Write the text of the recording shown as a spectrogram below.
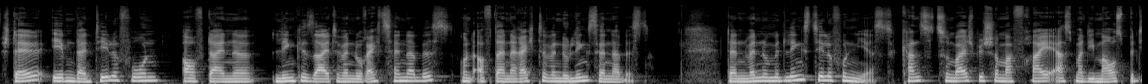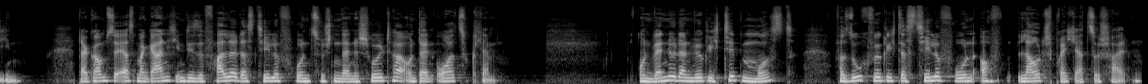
stell eben dein Telefon auf deine linke Seite, wenn du Rechtshänder bist und auf deine rechte, wenn du Linkshänder bist. Denn wenn du mit links telefonierst, kannst du zum Beispiel schon mal frei erstmal die Maus bedienen. Da kommst du erstmal gar nicht in diese Falle, das Telefon zwischen deine Schulter und dein Ohr zu klemmen. Und wenn du dann wirklich tippen musst, versuch wirklich das Telefon auf Lautsprecher zu schalten.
